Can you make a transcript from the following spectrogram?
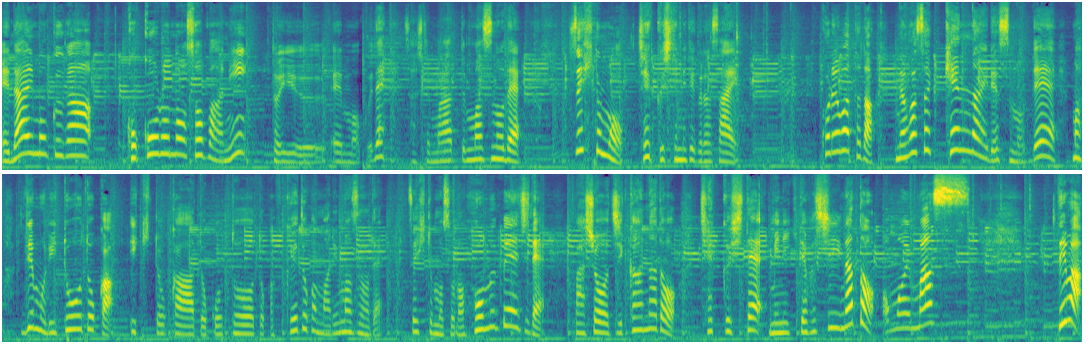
え題目が心のそばにという演目でさせてもらってますのでぜひともチェックしてみてください。これはただ長崎県内ですので、ま、でも離島とか壱岐とかあと五島とか府警とかもありますのでぜひともそのホームページで場所時間などチェックして見に来てほしいなと思います。では、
